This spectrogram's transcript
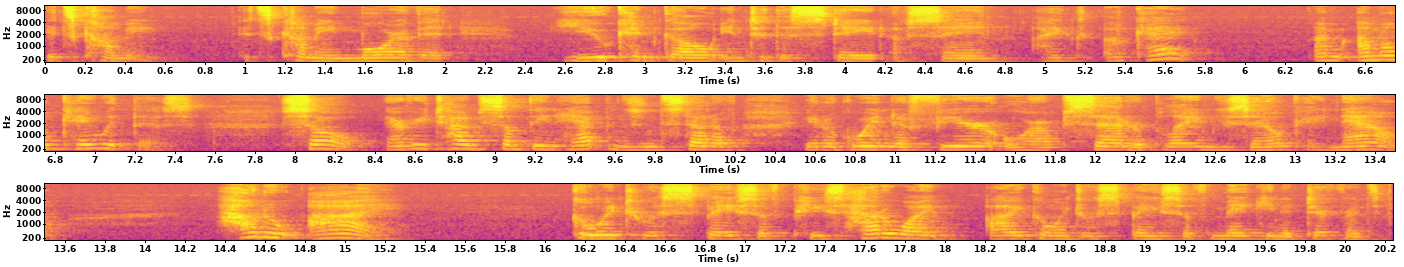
It's coming. It's coming, more of it. You can go into the state of saying, I, okay, I'm, I'm okay with this. So every time something happens, instead of you know going to fear or upset or blame, you say, okay, now, how do I go into a space of peace? How do I, I go into a space of making a difference?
